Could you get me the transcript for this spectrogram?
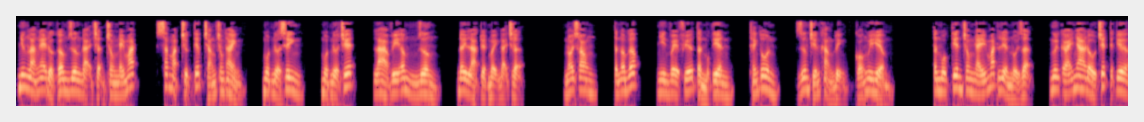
nhưng là nghe được âm dương đại trận trong nháy mắt, sắc mặt trực tiếp trắng trong thành, một nửa sinh, một nửa chết, là vì âm dương, đây là tuyệt mệnh đại trận. Nói xong, tần âm gấp, nhìn về phía tần mục tiên, thánh tôn, dương chiến khẳng định có nguy hiểm tần mục tiên trong nháy mắt liền nổi giận, ngươi cái nha đầu chết tiệt kia,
